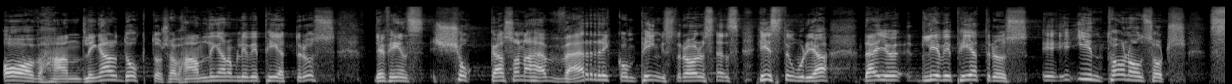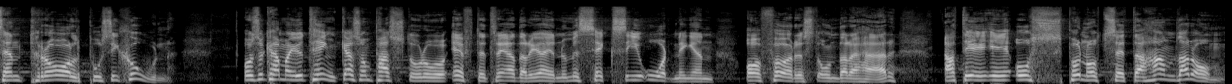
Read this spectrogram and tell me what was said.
avhandlingar, doktorsavhandlingar om Levi Petrus. Det finns tjocka sådana här verk om pingströrelsens historia där ju Levi Petrus intar någon sorts central position. Och så kan man ju tänka som pastor och efterträdare, jag är nummer sex i ordningen av föreståndare här, att det är oss på något sätt det handlar om.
